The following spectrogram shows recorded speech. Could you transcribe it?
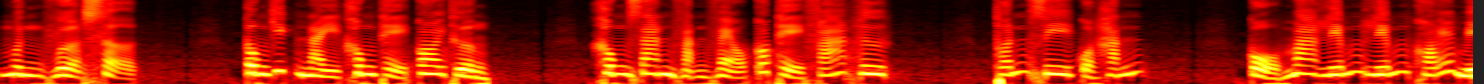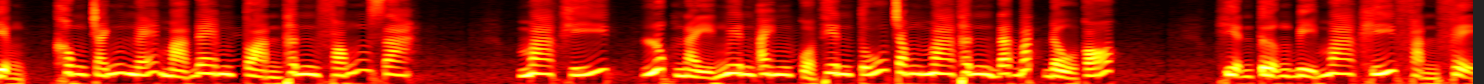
mừng vừa sợ. Công kích này không thể coi thường. Không gian vặn vẹo có thể phá hư. Thuấn di của hắn. Cổ ma liếm liếm khóe miệng. Không tránh né mà đem toàn thân phóng ra. Ma khí. Lúc này nguyên anh của thiên tú trong ma thân đã bắt đầu có. Hiện tượng bị ma khí phản phệ.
